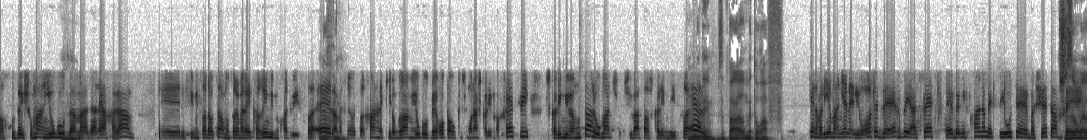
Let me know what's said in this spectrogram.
אחוזי שומן, יוגורט mm-hmm. והמעדני החלב. אה, לפי משרד האוצר, המוצרים האלה יקרים במיוחד בישראל, נכון. המחיר לצרכן לקילוגרם יוגורט באירופה הוא כשמונה שקלים וחצי, שקלים בממוצע, לעומת 17 שקלים בישראל. מדהים, זה פער מטורף. כן, אבל יהיה מעניין אה, לראות את זה, איך זה יעשה אה, במבחן המציאות אה, בשטח. שזה אה, אומר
